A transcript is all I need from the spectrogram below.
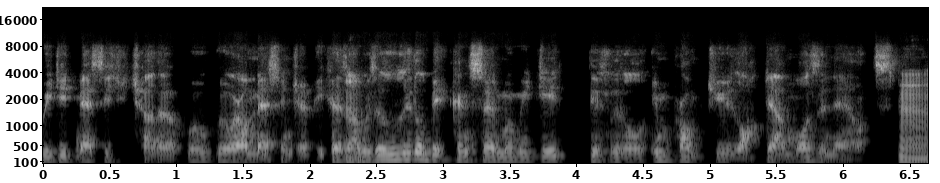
we did message each other. We, we were on Messenger because I Mm. was a little bit concerned when we did this little impromptu lockdown was announced, Hmm.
